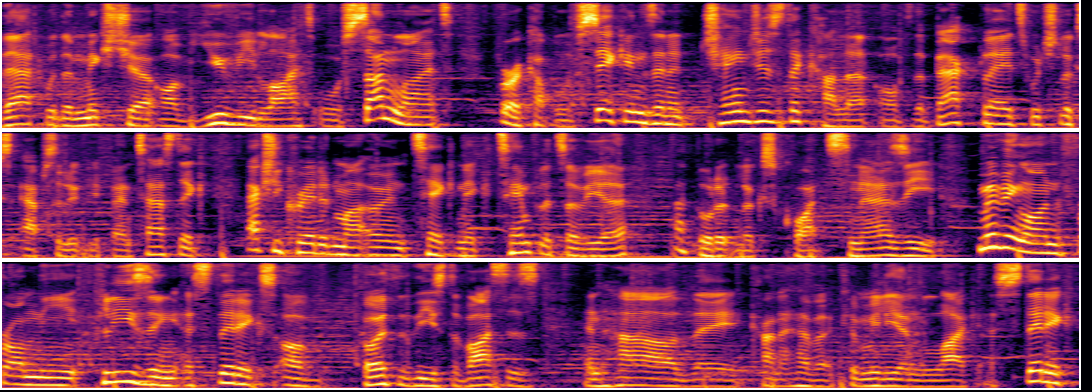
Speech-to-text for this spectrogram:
that with a mixture of UV light or sunlight for a couple of seconds and it changes the color of the back plates which looks absolutely fantastic. I actually created my own TechNick templates over here. I thought it looks quite snazzy. Moving on from the pleasing aesthetics of both of these devices and how they kind of have a chameleon-like aesthetic.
